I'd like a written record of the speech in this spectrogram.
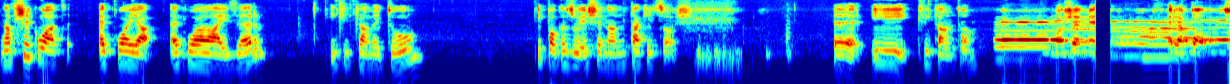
Na przykład equalizer i klikamy tu i pokazuje się nam takie coś. I klikam to. Możemy rapować.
